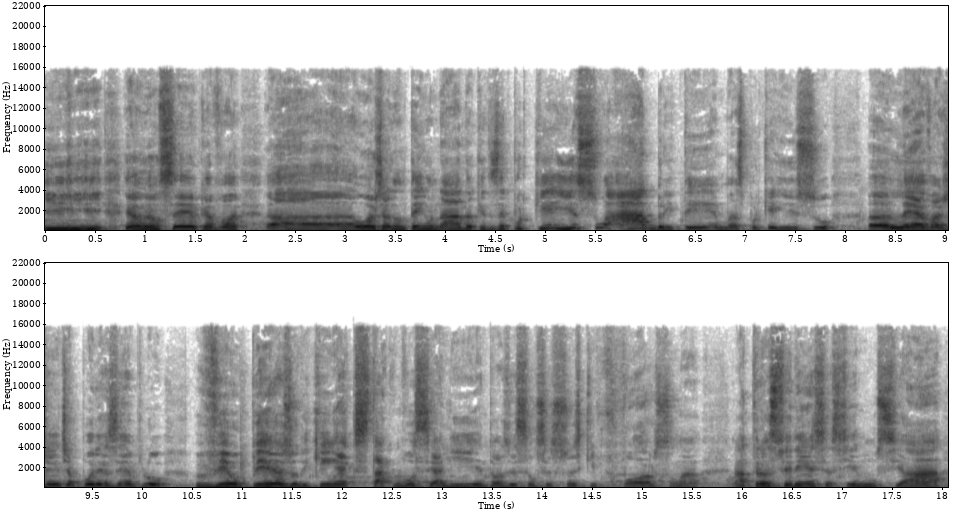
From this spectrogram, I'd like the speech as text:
E eu não sei o que eu vou. Ah, hoje eu não tenho nada o que dizer, porque isso abre temas, porque isso ah, leva a gente a, por exemplo, ver o peso de quem é que está com você ali. Então, às vezes, são sessões que forçam a, a transferência a se enunciar,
